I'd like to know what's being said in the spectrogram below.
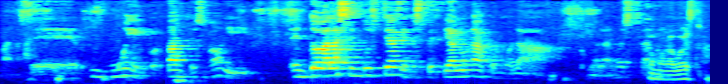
van a ser muy importantes, ¿no? Y en todas las industrias, en especial una como la, como la nuestra. Como la vuestra.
